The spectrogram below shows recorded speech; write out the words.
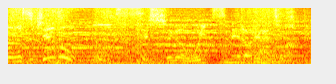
押し切るぞ。拙者が追い詰められるとは。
